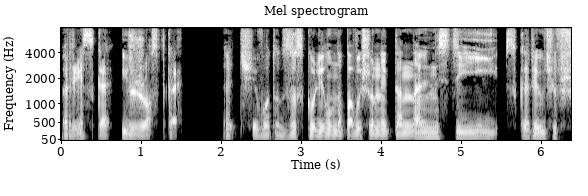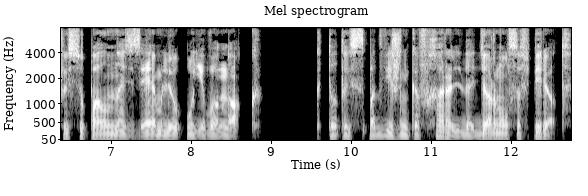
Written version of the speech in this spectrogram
Резко и жестко. Отчего тот заскулил на повышенной тональности и, скрючившись, упал на землю у его ног. Кто-то из сподвижников Харальда дернулся вперед,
